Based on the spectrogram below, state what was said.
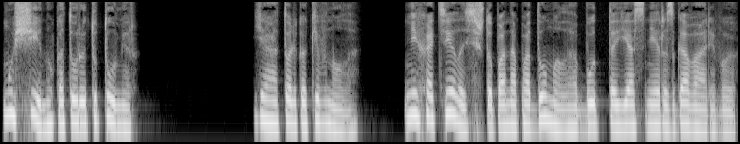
мужчину, который тут умер?» Я только кивнула. Не хотелось, чтобы она подумала, будто я с ней разговариваю.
